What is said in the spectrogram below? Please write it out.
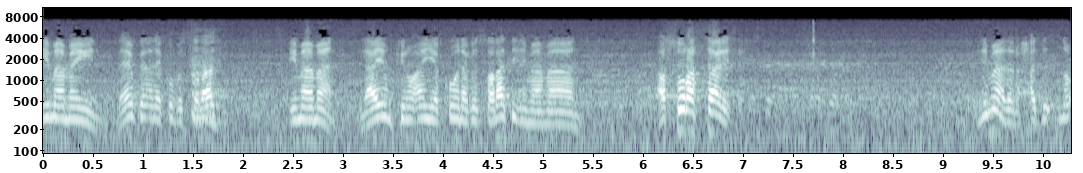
إمامين. لا يمكن أن يكون في الصلاة إمامان. لا يمكن أن يكون في الصلاة إمامان. الصورة الثالثة. لماذا نحدد؟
